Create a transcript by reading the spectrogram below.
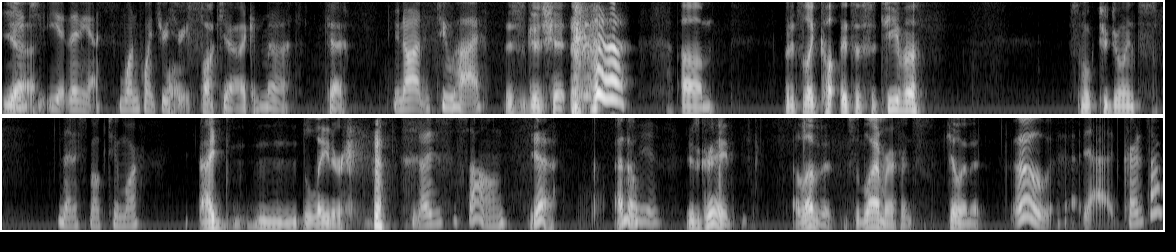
Yeah. Each- yeah. Then yes, one point three Oh, three. fuck yeah, I can math. Okay, You're not too high. this is good shit. um, but it's like it's a sativa. Smoke two joints. Then I smoke two more. I later. That's just a song. yeah, I know. Yeah. It's great. I love it. Sublime reference. Killing it. Ooh, uh, credit song.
